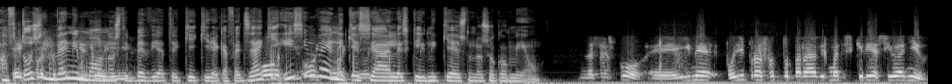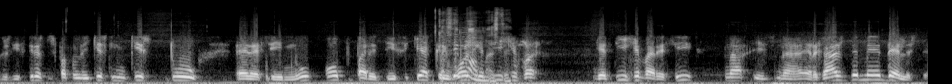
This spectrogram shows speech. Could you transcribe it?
Αυτό έχει συμβαίνει μόνο στην παιδιατρική, κυρία Καφετζάκη, ή συμβαίνει και σε άλλες κλινικές του νοσοκομείου; Να σας πω, ε, είναι πολύ πρόσφατο το παράδειγμα της κυρίας Ιωαννίδου, της διευθύντρια της παθολογικής κλινικής του Ερεθύμνου, όπου παρετήθηκε ακριβώς γιατί, είχε, γιατί είχε βαρεθεί να, να εργάζεται με εντέλεστε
